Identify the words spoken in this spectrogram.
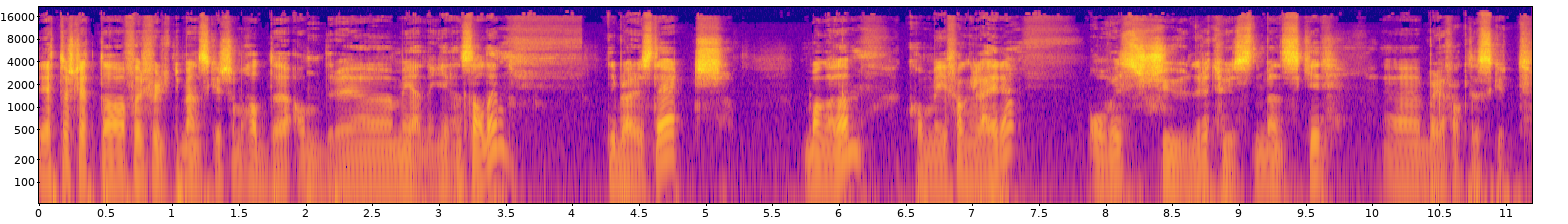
rett og slett da forfulgte mennesker som hadde andre meninger enn Stalin. De ble arrestert. Mange av dem kom i fangeleire. Over 700 000 mennesker eh, ble faktisk skutt.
